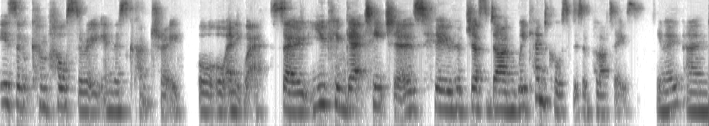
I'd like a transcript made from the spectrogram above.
isn't compulsory in this country or, or, anywhere. So you can get teachers who have just done weekend courses in Pilates, you know, and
